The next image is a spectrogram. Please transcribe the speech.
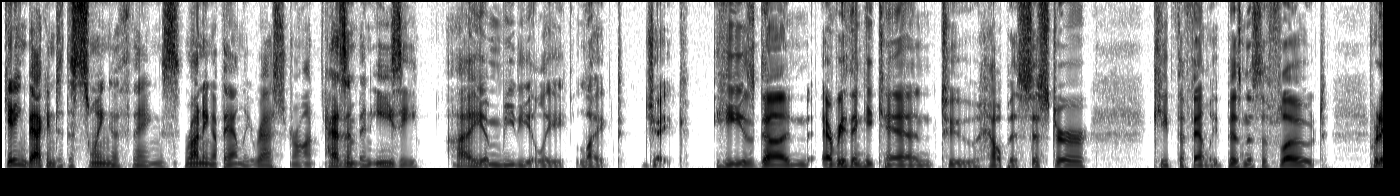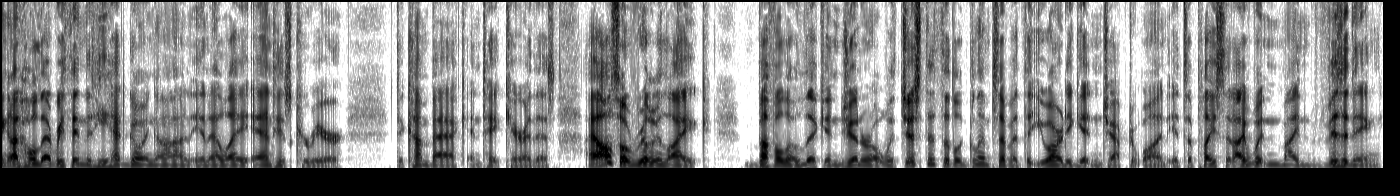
Getting back into the swing of things, running a family restaurant, hasn't been easy. I immediately liked Jake. He has done everything he can to help his sister, keep the family business afloat, putting on hold everything that he had going on in LA and his career to come back and take care of this. I also really like Buffalo Lick in general, with just this little glimpse of it that you already get in chapter one. It's a place that I wouldn't mind visiting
